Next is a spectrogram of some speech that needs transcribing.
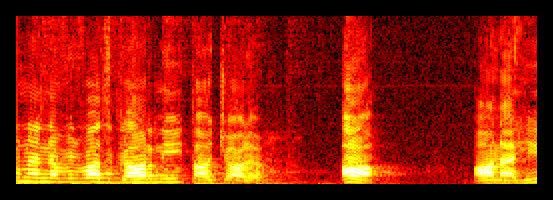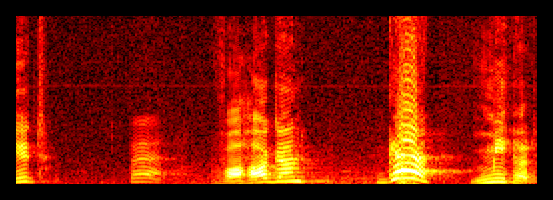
Որ աստուն է նվիրված Գառնի տաճարը։ A. Անահիտ, B Վահագն, G Միհր։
